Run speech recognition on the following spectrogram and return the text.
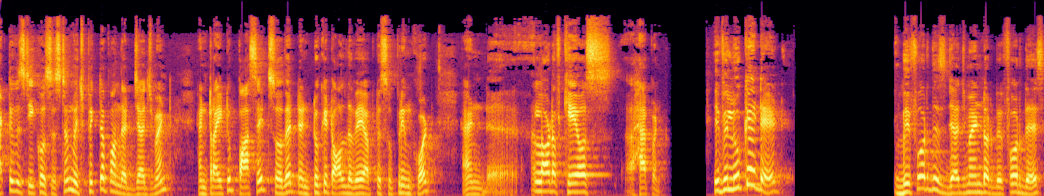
activist ecosystem which picked up on that judgment and tried to pass it so that and took it all the way up to Supreme Court and uh, a lot of chaos uh, happened. If you look at it, before this judgment or before this,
